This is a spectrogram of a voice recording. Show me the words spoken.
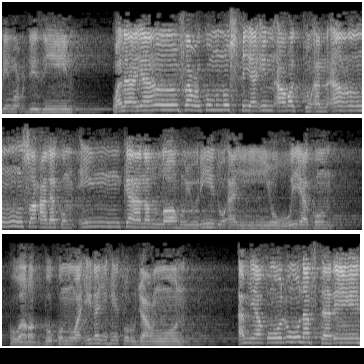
بمعجزين. ولا ينفعكم نصحي ان اردت ان انصح لكم ان كان الله يريد ان يغويكم هو ربكم واليه ترجعون ام يقولون افتريه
